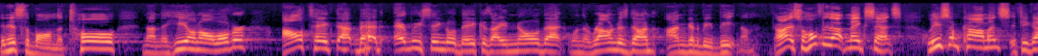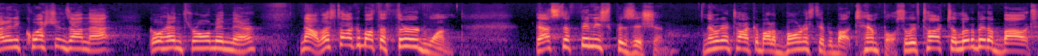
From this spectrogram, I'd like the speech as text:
and hits the ball on the toe and on the heel and all over, I'll take that bet every single day because I know that when the round is done, I'm going to be beating them. All right, so hopefully that makes sense. Leave some comments. If you got any questions on that, go ahead and throw them in there. Now, let's talk about the third one. That's the finish position. And then we're going to talk about a bonus tip about tempo. So we've talked a little bit about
